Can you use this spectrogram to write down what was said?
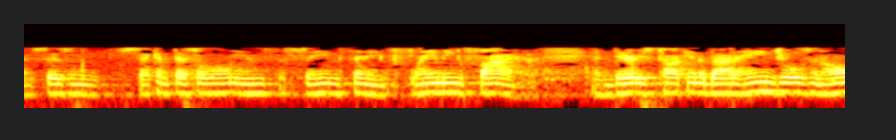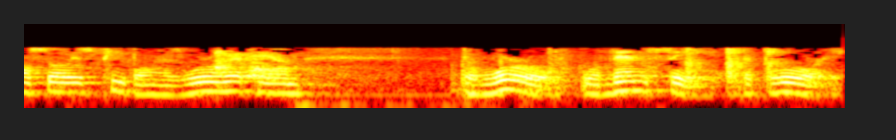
and says in Second Thessalonians the same thing, flaming fire. And there he's talking about angels and also his people, and as we're with him, the world will then see the glory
